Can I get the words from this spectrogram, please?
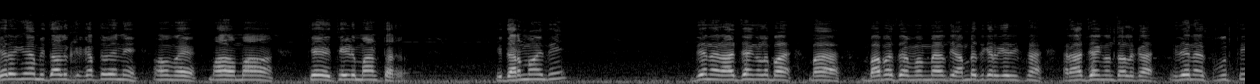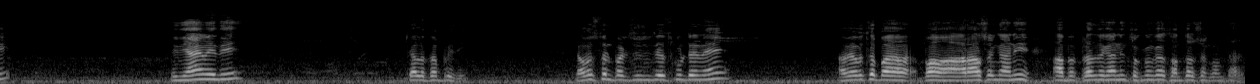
ఏ రకంగా మీ తాలూకు కర్తవ్యాన్ని మా మా చేయడం మాంటారు ఈ ధర్మం ఇది. ఇదేనా రాజ్యాంగంలో బా బా బాబాసాహెబ్ అంబేద్కర్ గారు ఇచ్చిన రాజ్యాంగం తాలూకా ఇదేనా స్ఫూర్తి? ఇది న్యాయం ఇది? చాలా తప్పు ఇది. వ్యవస్థను పరిశీలన చేసుకుంటేనే ఆ వ్యవస్థ ఆ రాష్ట్రం కానీ ఆ ప్రజలు కానీ సుఖంగా సంతోషంగా ఉంటారు.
